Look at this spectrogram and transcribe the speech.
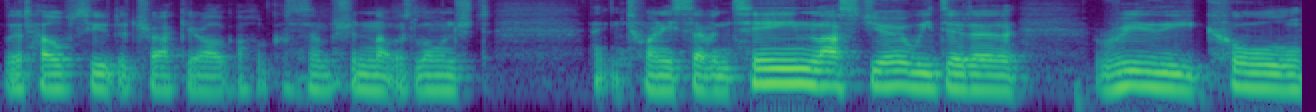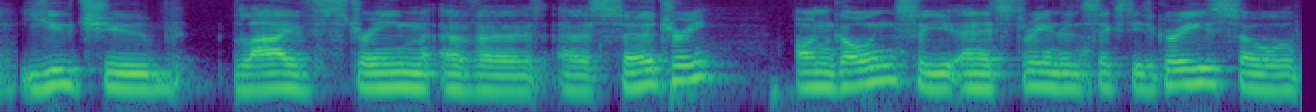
that helps you to track your alcohol consumption. That was launched I think in 2017. Last year we did a really cool YouTube live stream of a, a surgery ongoing. So you, and it's 360 degrees. So we'll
